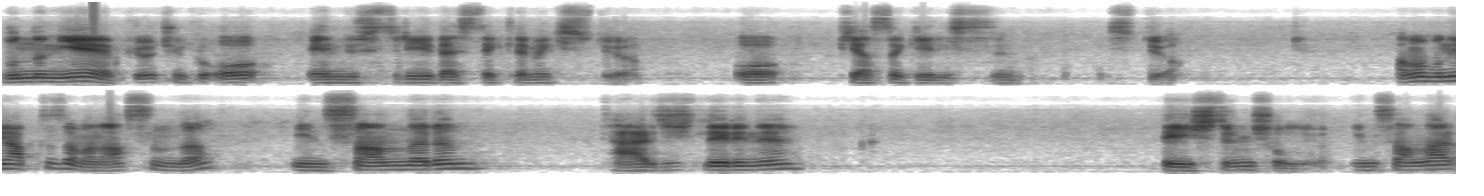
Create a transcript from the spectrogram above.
Bunu niye yapıyor? Çünkü o endüstriyi desteklemek istiyor. O piyasa gelişsin istiyor. Ama bunu yaptığı zaman aslında insanların tercihlerini değiştirmiş oluyor. İnsanlar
